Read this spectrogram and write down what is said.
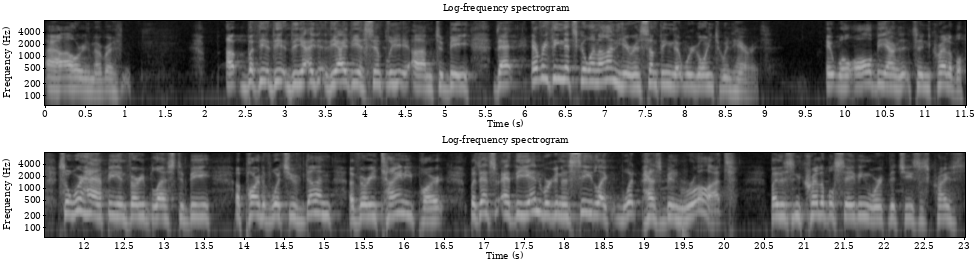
I'll remember. Uh, but the, the, the, the, idea simply um, to be that everything that's going on here is something that we're going to inherit. It will all be ours. It's incredible. So we're happy and very blessed to be a part of what you've done, a very tiny part. But that's at the end, we're going to see like what has been wrought by this incredible saving work that Jesus Christ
